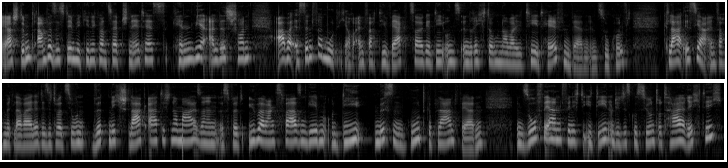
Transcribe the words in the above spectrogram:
Ja, stimmt. Ampelsystem, Hygienekonzept, Schnelltests kennen wir alles schon. Aber es sind vermutlich auch einfach die Werkzeuge, die uns in Richtung Normalität helfen werden in Zukunft. Klar ist ja einfach mittlerweile, die Situation wird nicht schlagartig normal, sondern es wird Übergangsphasen geben und die müssen gut geplant werden. Insofern finde ich die Ideen und die Diskussion total richtig.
